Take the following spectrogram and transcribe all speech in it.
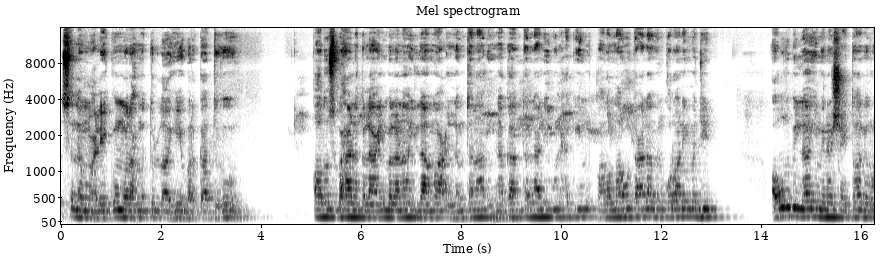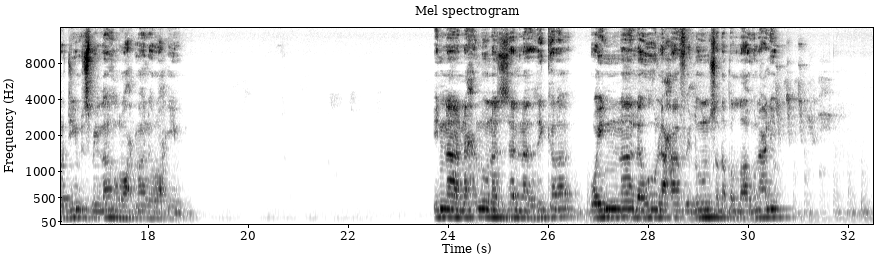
السلام عليكم ورحمة الله وبركاته. قالوا سبحانك لا علم لنا إلا ما علمتنا إنك أنت العليم الحكيم. قال الله تعالى في القرآن المجيد. أعوذ بالله من الشيطان الرجيم. بسم الله الرحمن الرحيم. إنا نحن نزلنا الذكر وإنا له لحافظون. صدق الله العليم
